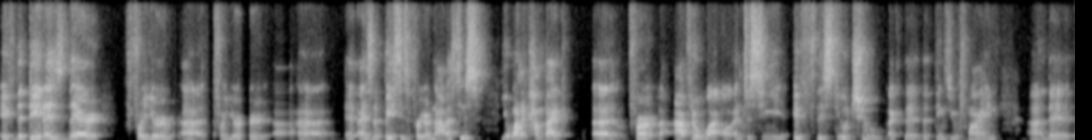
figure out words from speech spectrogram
If the data is there for your for your as the basis for your analysis, you want to come back uh, for after a while and to see if it's still true, like the, the things you find uh, that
